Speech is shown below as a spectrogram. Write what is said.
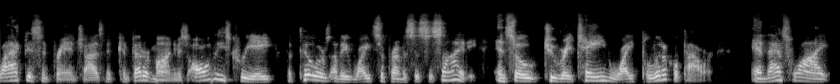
black disenfranchisement, Confederate monuments, all these create the pillars of a white supremacist society. And so to retain white political power. And that's why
